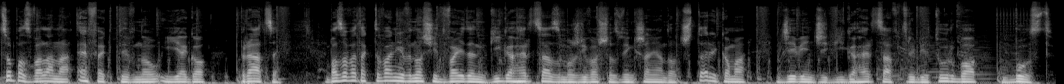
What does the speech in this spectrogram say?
co pozwala na efektywną jego pracę. Bazowe taktowanie wynosi 2,1 GHz z możliwością zwiększenia do 4,9 GHz w trybie Turbo Boost.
